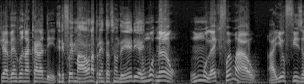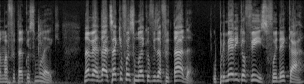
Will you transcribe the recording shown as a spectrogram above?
criar vergonha na cara dele. Ele foi mal na apresentação dele. aí- Um não, um moleque foi mal. Aí eu fiz uma fritada com esse moleque. Na verdade, sabe quem foi esse moleque que eu fiz a fritada? O primeirinho que eu fiz foi DK.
